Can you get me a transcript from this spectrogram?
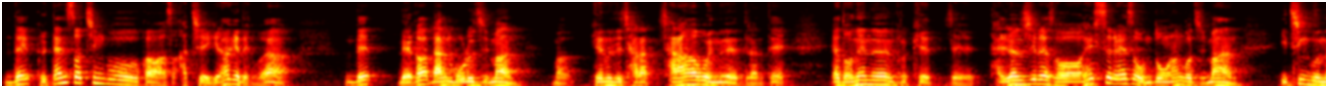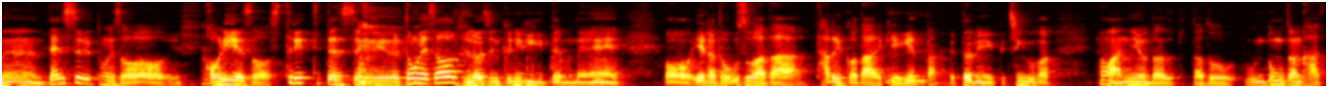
근데 그 댄서 친구가 와서 같이 얘기를 하게 된 거야. 근데 내가 나는 모르지만 막 걔네들 자랑, 자랑하고 있는 애들한테 야 너네는 그렇게 이제 단련실에서 헬스를 해서 운동을 한 거지만 이 친구는 댄스를 통해서 거리에서 스트리트 댄스를 통해서 길러진 근육이기 때문에 어 얘가 더 우수하다 다를 거다 이렇게 얘기했다? 그랬더니 그 친구가 형 아니에요. 나, 나도 운동장 가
